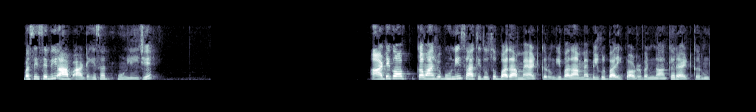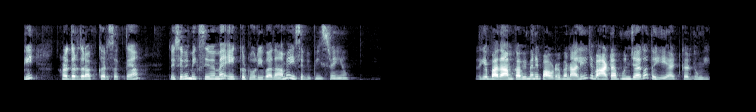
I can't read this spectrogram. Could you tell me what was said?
बस इसे भी आप आटे के साथ भून लीजिए। आटे को आप कम आँच में भूनिए, साथ ही दोस्तों बादाम मैं ऐड करूँगी। बादाम मैं बिल्कुल बारीक पाउडर बनाकर ऐड करूँगी। थोड़ा दरदरा कर सकते हैं आप। तो इसे भी मिक्सी में मैं एक कटोरी बादाम है इसे भी पीस रही हूँ। देखिए, बादाम का भी मैंने पाउडर बना लिया। जब आटा भुन जाएगा तो ये ऐड कर दूँगी।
